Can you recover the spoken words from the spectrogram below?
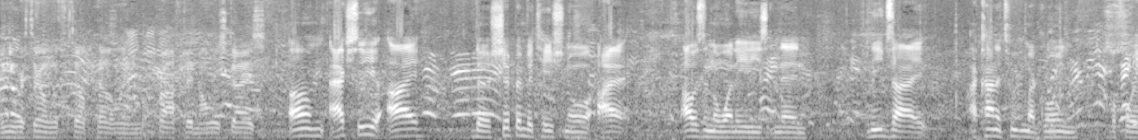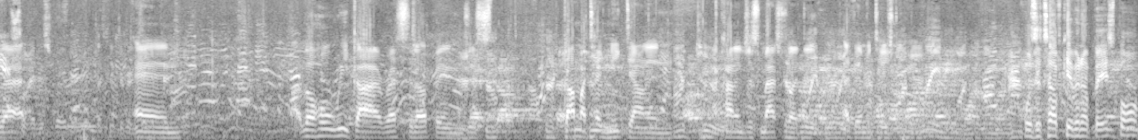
When you were throwing with Phil Pell and Profit and all those guys. Um, actually, I the ship invitational, I I was in the 180s, and then leagues, I I kind of tweaked my groin before that, Slide this way. I think they're gonna and the whole week I rested up and just got my technique down, and I kind of just matched what I did at the invitational here. Was it tough giving up baseball?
